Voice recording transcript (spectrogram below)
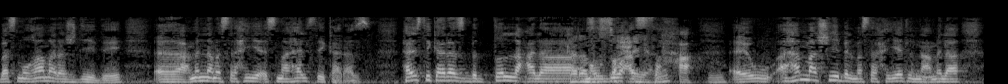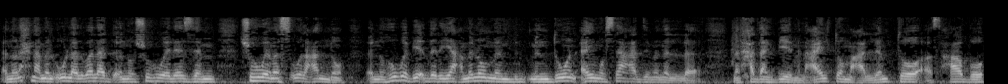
بس مغامرة جديدة. آه، عملنا مسرحية اسمها Healthy كرز Healthy كرز بتطل على موضوع الصحة يعني؟ الصحة. آه، وأهم شيء بالمسرحيات اللي بنعملها إنه نحن بنقول للولد إنه شو هو لازم شو هو مسؤول عنه. إنه هو بيقدر يعمله من من دون أي مساعدة من ال- من حدا كبير من عائلته معلمته أصحابه.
